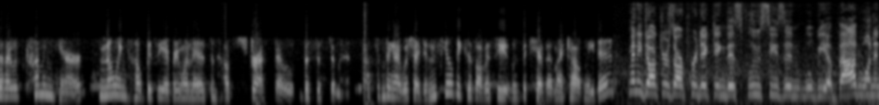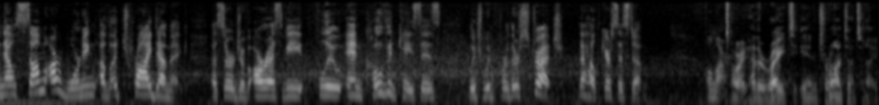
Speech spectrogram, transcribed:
that I was coming here knowing how busy everyone is and how stressed out the system is. That's something I wish I didn't feel because obviously it was the care that my child needed. Many doctors are predicting this flu season will be a bad one, and now some are warning of a tridemic, a surge of RSV, flu, and COVID cases, which would further stretch the healthcare system. Omar. All right, Heather Wright in Toronto tonight.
